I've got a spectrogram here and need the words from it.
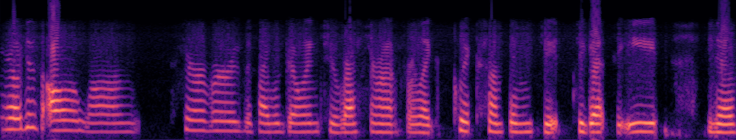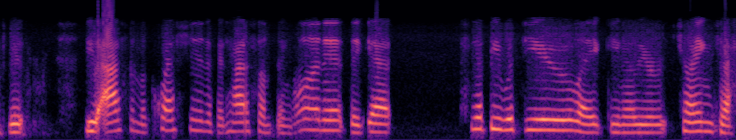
you know just all along servers. If I would go into a restaurant for like quick something to to get to eat, you know, if it, you ask them a question, if it has something on it, they get snippy with you, like you know you're trying to.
